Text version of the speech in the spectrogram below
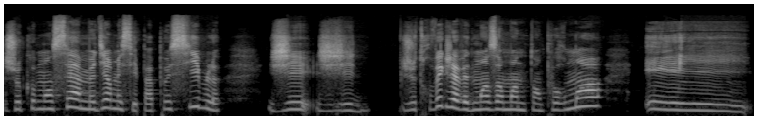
Je commençais à me dire, mais c'est pas possible. je trouvais que j'avais de moins en moins de temps pour moi. Et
